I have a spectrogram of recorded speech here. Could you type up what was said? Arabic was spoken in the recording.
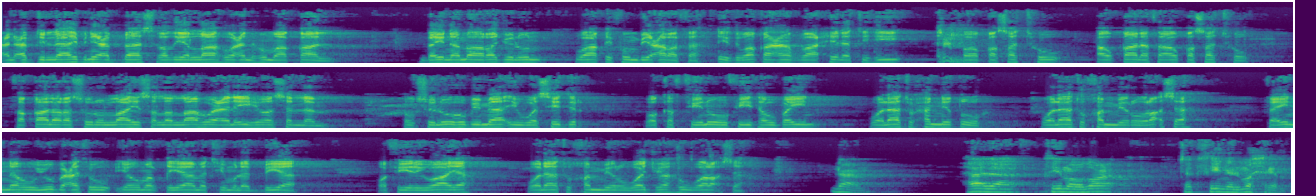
عن عبد الله بن عباس رضي الله عنهما قال بينما رجل واقف بعرفة إذ وقع عن راحلته فوقصته أو قال فأوقصته فقال رسول الله صلى الله عليه وسلم اغسلوه بماء وسدر وكفنوه في ثوبين ولا تحنطوه ولا تخمروا رأسه فإنه يبعث يوم القيامة ملبيا. وفي رواية ولا تخمروا وجهه ورأسه. نعم. هذا في موضوع تكفين المحرم.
